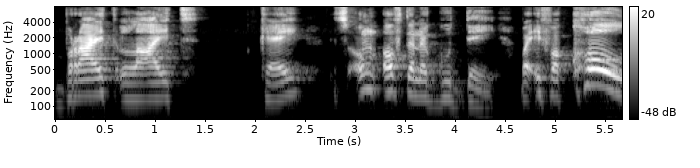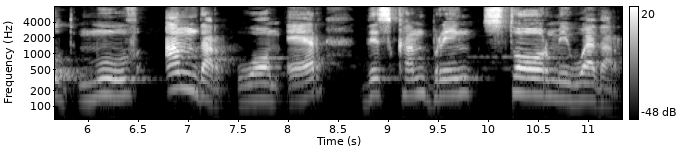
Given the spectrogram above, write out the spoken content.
bright light okay? It's often a good day. But if a cold move under warm air this can bring stormy weather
